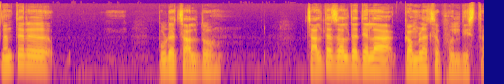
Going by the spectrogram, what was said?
नंतर पुढं चालतो चालता चालता त्याला कमळाचं फूल दिसतं.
